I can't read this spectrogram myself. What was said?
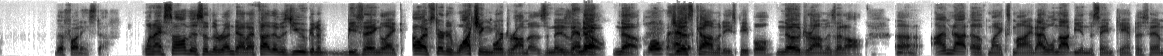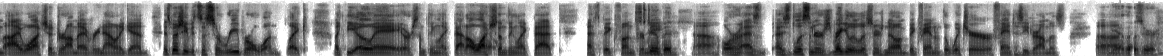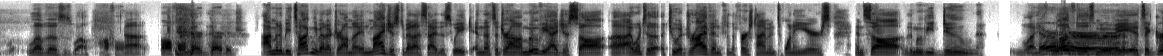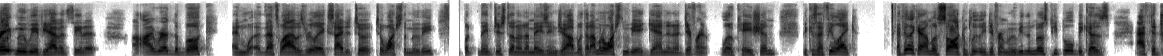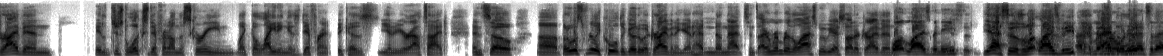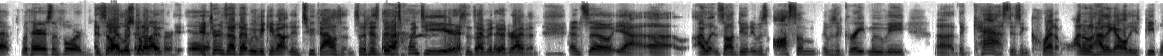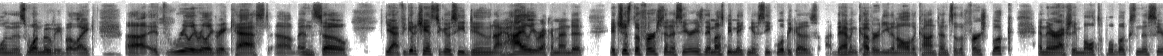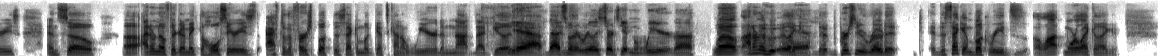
the funny stuff when I saw this in the rundown, I thought that was you going to be saying like, "Oh, I've started watching more dramas," and there's like, "No, no, Won't just happen. comedies, people, no dramas at all." Uh, I'm not of Mike's mind. I will not be in the same camp as him. I watch a drama every now and again, especially if it's a cerebral one, like like the OA or something like that. I'll watch yeah. something like that. That's big fun for Stupid. me. Uh, or as as listeners, regular listeners know, I'm a big fan of The Witcher or fantasy dramas. Uh, yeah, those are love those as well. Awful, uh, awful nerd garbage. I'm going to be talking about a drama in my just about outside this week, and that's a drama movie I just saw. Uh, I went to to a drive-in for the first time in 20 years and saw the movie Dune. I loved this movie. It's a great movie if you haven't seen it. Uh, I read the book, and w- that's why I was really excited to to watch the movie. But they've just done an amazing job with it. I'm going to watch the movie again in a different location because I feel like I feel like I almost saw a completely different movie than most people because at the drive-in, it just looks different on the screen. Like the lighting is different because you know you're outside, and so Uh, but it was really cool to go to a drive-in again. I hadn't done that since I remember the last movie I saw at a drive-in. What lies beneath? Yes, it was What Lies Beneath. I remember I when we went to that with Harrison Ford. And so and I looked Michelle it up. It, yeah. it, turns out that movie came out in 2000, so it has been 20 years since I've been to a drive-in. And so yeah, uh, I went and saw Dune. It was awesome. It was a great movie. Uh, the cast is incredible. I don't know how they got all these people into this one movie, but like, uh, it's really, really great cast. Um, and so, yeah, if you get a chance to go see Dune, I highly recommend it. It's just the first in a series. They must be making a sequel because they haven't covered even all the contents of the first book, and there are actually multiple books in this series. And so, uh, I don't know if they're going to make the whole series after the first book. The second book gets kind of weird and not that good. Yeah, that's and when it really starts getting weird, huh? Well, I don't know who like yeah. the, the, person who wrote it the second book reads a lot more like a, like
